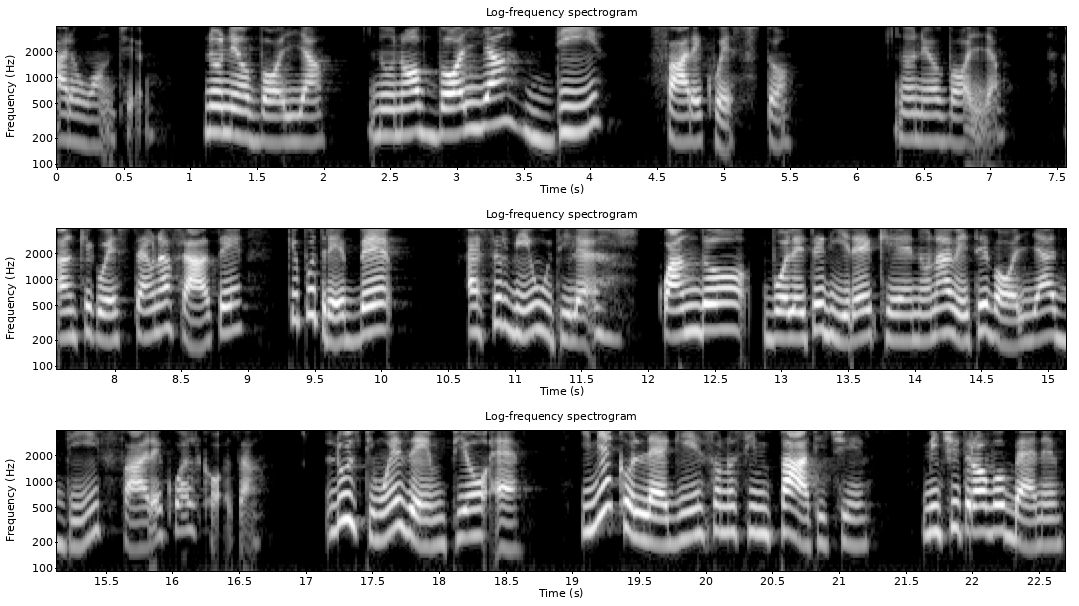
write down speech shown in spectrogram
I don't want to. Non ne ho voglia. Non ho voglia di fare questo. Non ne ho voglia. Anche questa è una frase che potrebbe esservi utile quando volete dire che non avete voglia di fare qualcosa. L'ultimo esempio è i miei colleghi sono simpatici, mi ci trovo bene.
